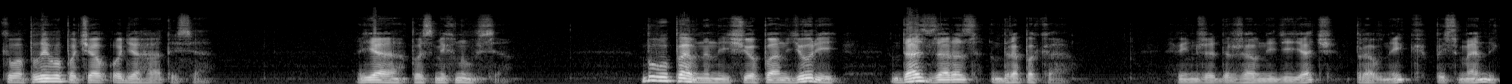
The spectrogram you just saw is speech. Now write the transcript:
квапливо почав одягатися. Я посміхнувся. Був упевнений, що пан Юрій дасть зараз драпака. Він же державний діяч, правник, письменник.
